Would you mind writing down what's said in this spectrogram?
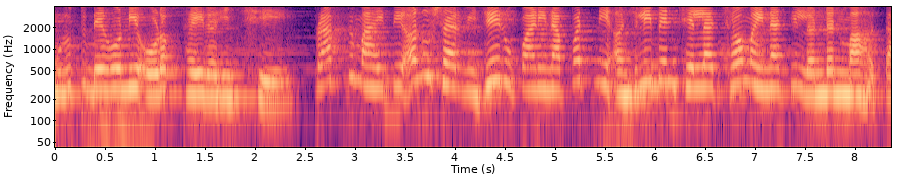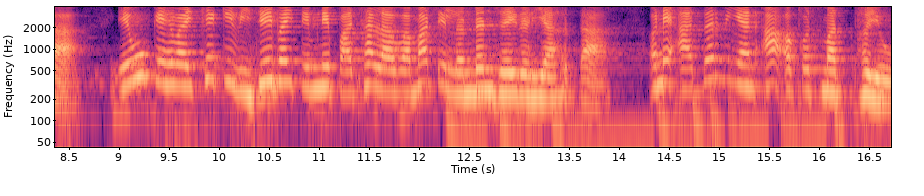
મૃતદેહોની ઓળખ થઈ રહી છે. પ્રાપ્ત માહિતી અનુસાર વિજય રૂપાણીના પત્ની અંજલિબેન છેલ્લા છ મહિનાથી લંડનમાં હતા. એવું કહેવાય છે કે વિજયભાઈ તેમને પાછા લાવવા માટે લંડન જઈ રહ્યા હતા અને આ દરમિયાન આ અકસ્માત થયો.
